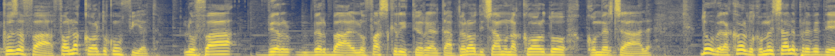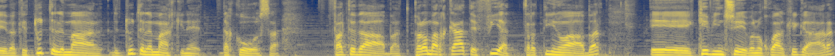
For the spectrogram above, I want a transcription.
cosa fa? Fa un accordo con Fiat, lo fa ver- verbale, lo fa scritto in realtà, però diciamo un accordo commerciale dove l'accordo commerciale prevedeva che tutte le, mar- tutte le macchine da corsa fatte da Abarth, però marcate Fiat-Abarth, e che vincevano qualche gara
